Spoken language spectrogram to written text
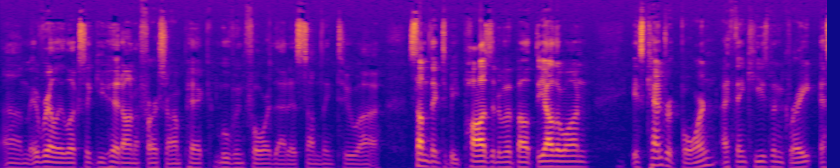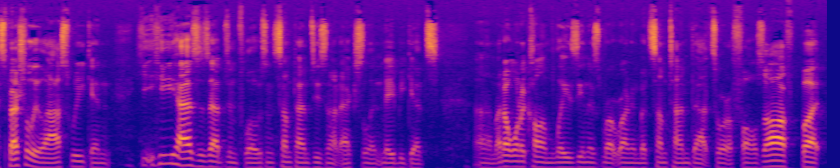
um, it really looks like you hit on a first round pick moving forward. That is something to uh, something to be positive about. The other one is Kendrick Bourne. I think he's been great, especially last week, and he, he has his ebbs and flows, and sometimes he's not excellent. Maybe gets um, I don't want to call him lazy in his route running, but sometimes that sort of falls off. But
